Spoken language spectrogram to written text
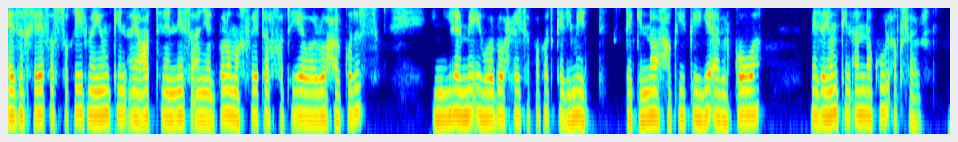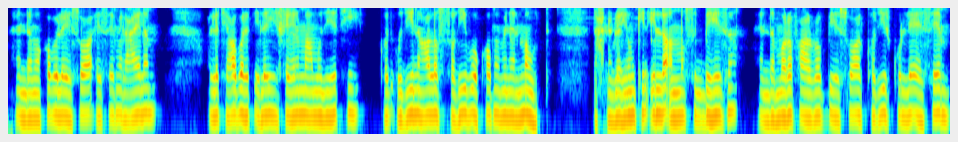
هذا الخلاف الصغير ما يمكن أن يعطل الناس أن يقبلوا مغفرة الخطية والروح القدس. إنجيل الماء والروح ليس فقط كلمات لكنه حقيقي جاء بالقوة. ماذا يمكن أن نقول أكثر؟ عندما قبل يسوع آثام العالم التي عبرت إليه خلال معموديته قد أدين على الصليب وقام من الموت. نحن لا يمكن إلا أن نثق بهذا. عندما رفع الرب يسوع القدير كل آثام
